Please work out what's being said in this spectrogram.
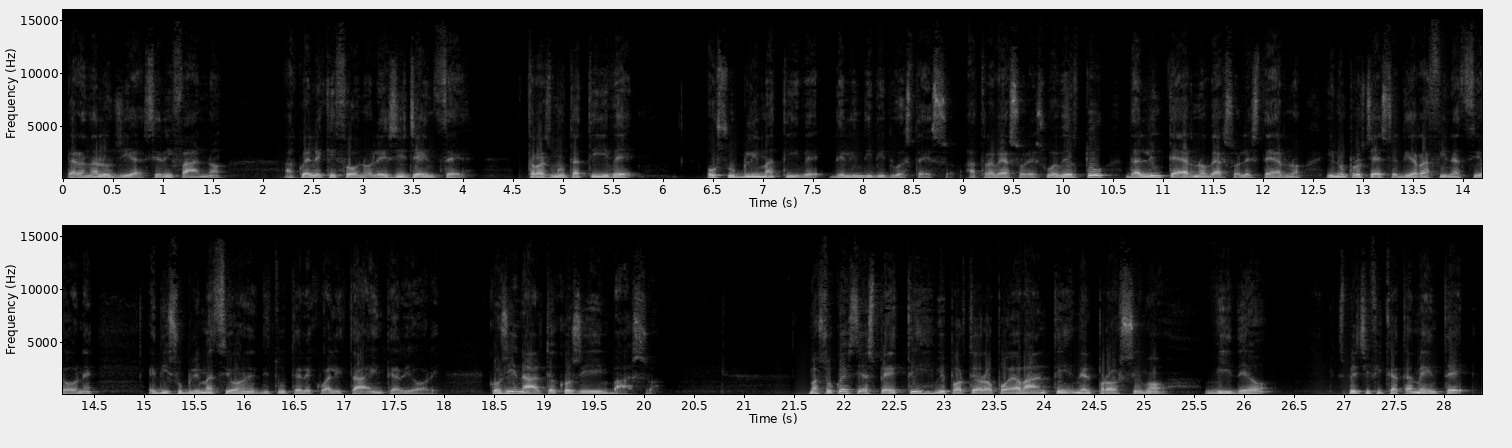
per analogia, si rifanno a quelle che sono le esigenze trasmutative o sublimative dell'individuo stesso, attraverso le sue virtù dall'interno verso l'esterno in un processo di raffinazione e di sublimazione di tutte le qualità interiori, così in alto e così in basso. Ma su questi aspetti vi porterò poi avanti nel prossimo video specificatamente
